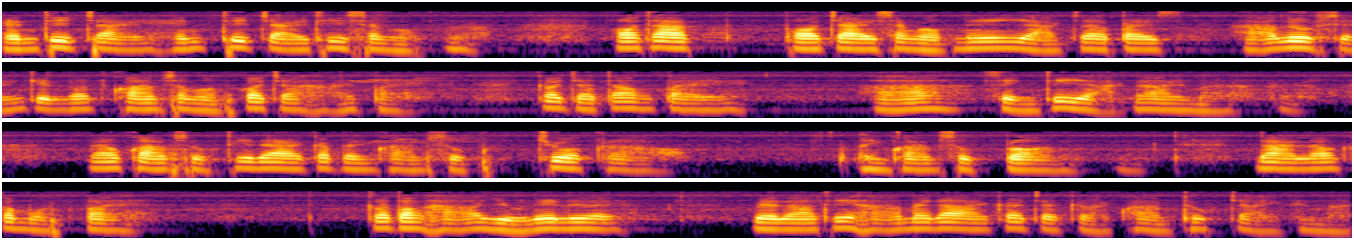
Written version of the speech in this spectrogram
เห็นที่ใจเห็นที่ใจที่สงบ เพราะถ้าพอใจสงบนี้อยากจะไปหารูปเสียงกลิ่นรสความสงบก็จะหายไป ก็จะต้องไปหาสิ่งที่อยากได้มา แล้วความสุขที่ได้ก็เป็นความสุขชั่วคราว เป็นความสุขปลอมได้แล้วก็หมดไป ก็ต้องหาอยู่เรื่อยๆ เวลาที่หาไม่ได้ก็จะเกิดความทุกข์ใจขึ้นมา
